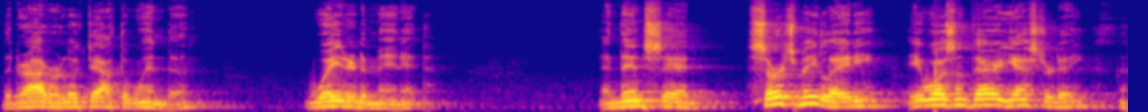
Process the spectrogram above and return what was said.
The driver looked out the window, waited a minute, and then said, Search me, lady. It wasn't there yesterday.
